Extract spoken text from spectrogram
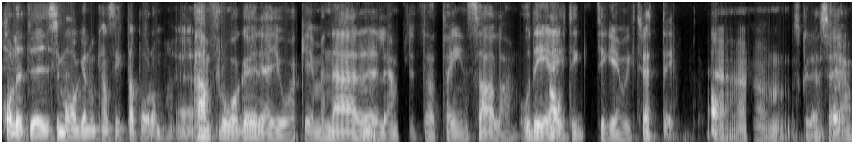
har lite is i magen och kan sitta på dem. Eh. Han frågar ju det Joakim, när mm. är det lämpligt att ta in Sala? Och det är ja. till, till Game Week 30. Ja. Eh, skulle jag säga.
